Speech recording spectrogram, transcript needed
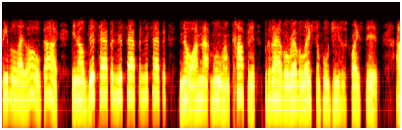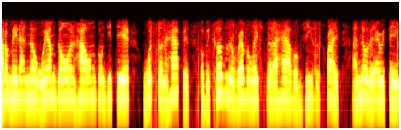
People are like, oh, God, you know, this happened, this happened, this happened. No, I'm not moved. I'm confident because I have a revelation of who Jesus Christ is. I don't may not know where I'm going, how I'm going to get there, what's going to happen, but because of the revelation that I have of Jesus Christ, I know that everything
